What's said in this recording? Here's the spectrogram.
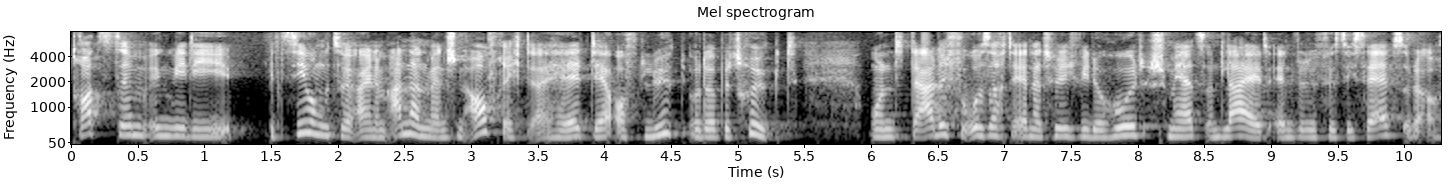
trotzdem irgendwie die Beziehung zu einem anderen Menschen aufrechterhält, der oft lügt oder betrügt. Und dadurch verursachte er natürlich wiederholt Schmerz und Leid, entweder für sich selbst oder auch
